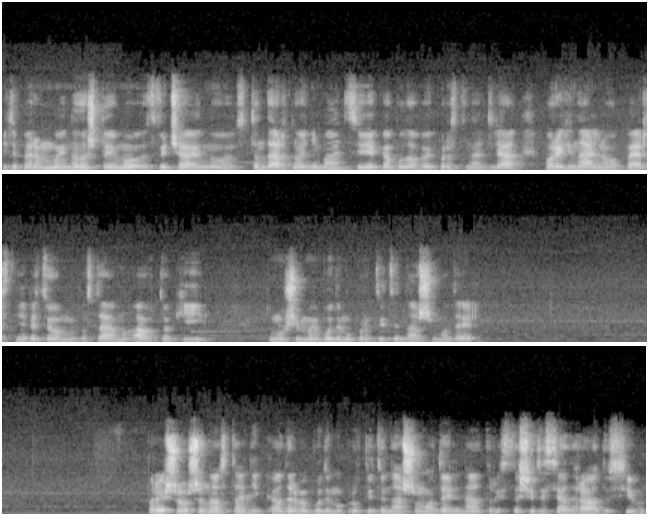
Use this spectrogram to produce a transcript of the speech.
І тепер ми налаштуємо звичайну стандартну анімацію, яка була використана для оригінального персня. Для цього ми поставимо AutoKey, тому що ми будемо крутити нашу модель. Перейшовши на останній кадр, ми будемо крутити нашу модель на 360 градусів.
